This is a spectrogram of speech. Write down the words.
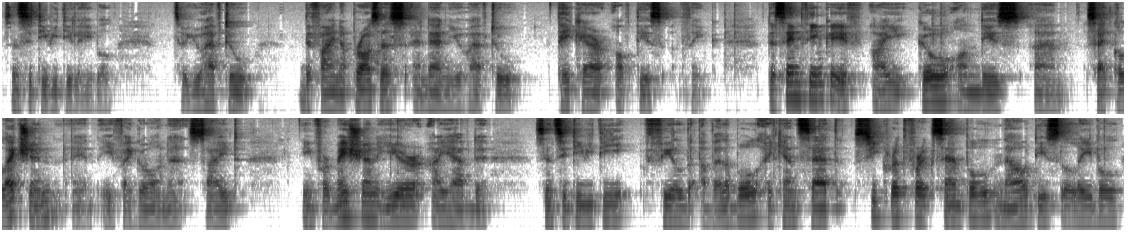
sensitivity label. So you have to define a process and then you have to take care of this thing. The same thing if I go on this um, site collection and if I go on a site information. Here I have the sensitivity field available. I can set secret for example. Now this label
